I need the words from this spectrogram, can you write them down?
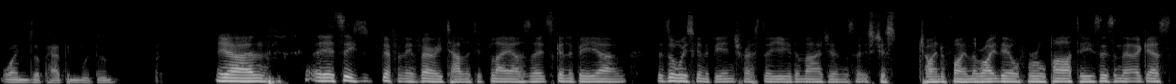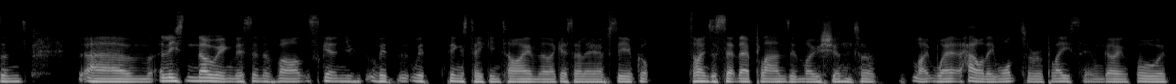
what ends up happening with them. Yeah, and it's he's definitely a very talented player. So it's going to be um, there's always going to be interest, that you'd imagine. So it's just trying to find the right deal for all parties, isn't it? I guess, and um, at least knowing this in advance, getting you with with things taking time, then I guess LAFC have got time to set their plans in motion to like where how they want to replace him going forward.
